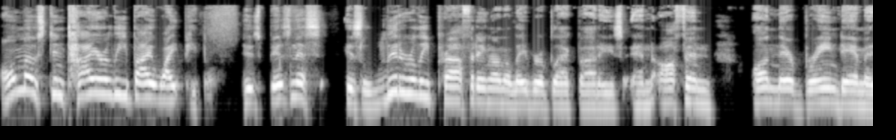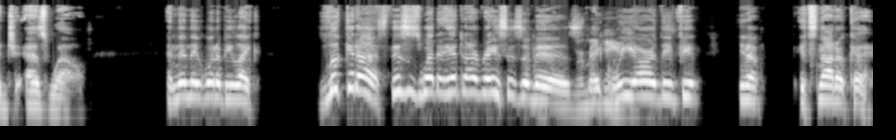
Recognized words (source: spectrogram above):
almost entirely by white people whose business is literally profiting on the labor of black bodies and often on their brain damage as well. And then they want to be like, look at us. This is what anti racism is. We're like, we are the people. You know, it's not okay.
